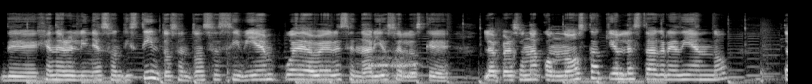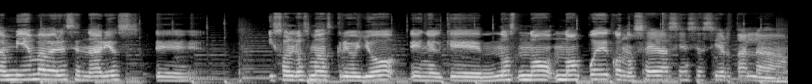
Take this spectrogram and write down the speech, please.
de género en línea son distintos. Entonces, si bien puede haber escenarios en los que la persona conozca a quién le está agrediendo, también va a haber escenarios, eh, y son los más, creo yo, en el que no, no, no puede conocer a ciencia cierta la,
